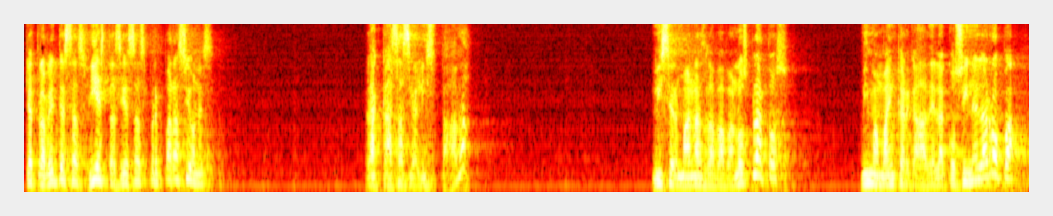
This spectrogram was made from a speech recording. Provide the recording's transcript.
que a través de esas fiestas y esas preparaciones, la casa se alistaba. Mis hermanas lavaban los platos, mi mamá encargada de la cocina y la ropa,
